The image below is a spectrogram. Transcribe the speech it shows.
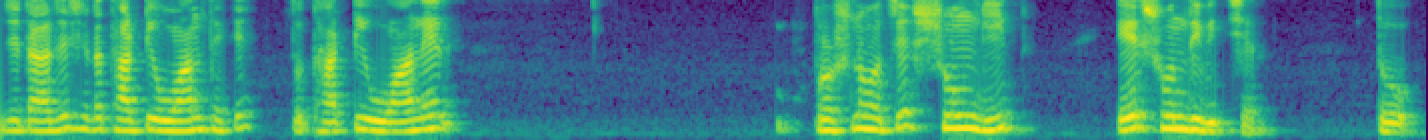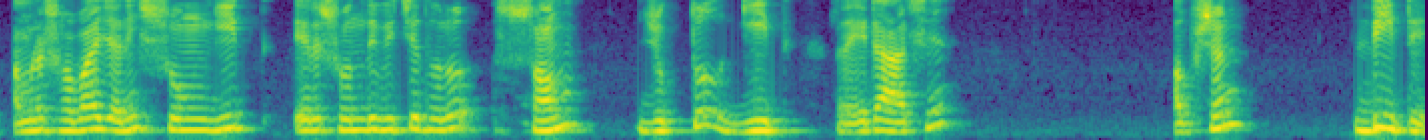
যেটা আছে সেটা থার্টি ওয়ান থেকে। তো থার্টি ওয়ানের প্রশ্ন হচ্ছে সংগীত। এর সন্ধি বিচ্ছেদ। তো আমরা সবাই জানি সংগীত এর সন্ধি বিচ্ছেদ হলো সম যুক্ত গীত। এটা আছে অপশান ডিতে।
